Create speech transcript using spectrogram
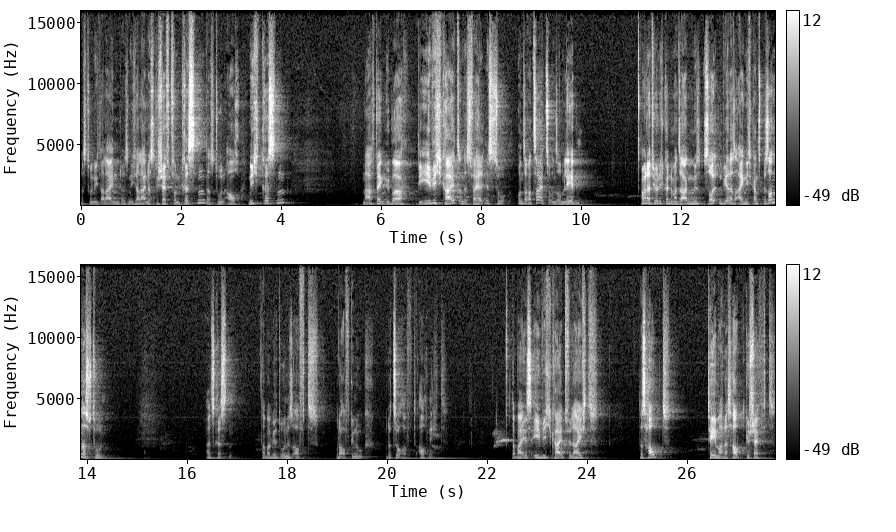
das tun nicht allein, das ist nicht allein das Geschäft von Christen, das tun auch Nichtchristen. Nachdenken über die Ewigkeit und das Verhältnis zu unserer Zeit, zu unserem Leben. Aber natürlich könnte man sagen, sollten wir das eigentlich ganz besonders tun als Christen. Aber wir tun es oft oder oft genug oder zu oft auch nicht. Dabei ist Ewigkeit vielleicht das Hauptthema, das Hauptgeschäft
